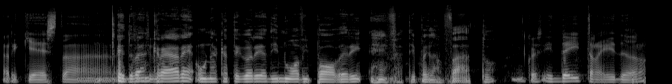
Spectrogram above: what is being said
richiesta. E dovevano creare una categoria di nuovi poveri e infatti poi l'hanno fatto. I day trader.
